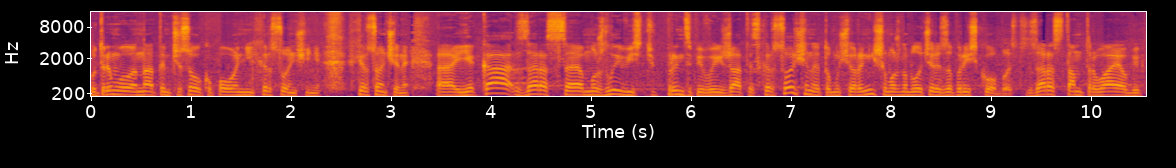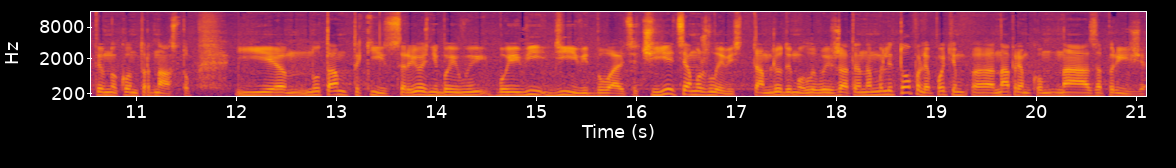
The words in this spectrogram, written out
утримували на тимчасово окупованій Херсонщині. Херсонщини. Е, Яка зараз е, можливість в принципі виїжджати з Херсонщини, тому що раніше можна було через Запорізьку область. Зараз там триває об'єктивно контрнаступ, і ну там такі серйозні бойові бойові дії відбуваються. Чи є ця можливість? Там люди могли виїжджати на Мелітополь, а потім е, напрямком на Запоріжжя.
